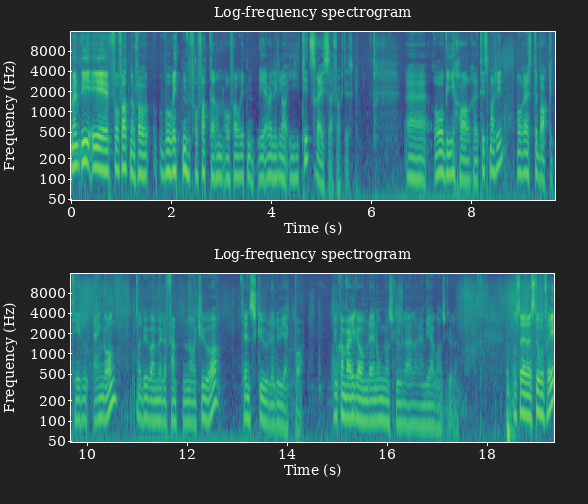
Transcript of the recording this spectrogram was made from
Men vi i forfatteren og favoritten, forfatteren og favoritten. Vi er veldig glad i tidsreise, faktisk. Eh, og vi har tidsmaskin og reist tilbake til en gang, når du var mellom 15 og 20 år, til en skole du gikk på. Du kan velge om det er en ungdomsskole eller en videregående skole. Og så er det store fri,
